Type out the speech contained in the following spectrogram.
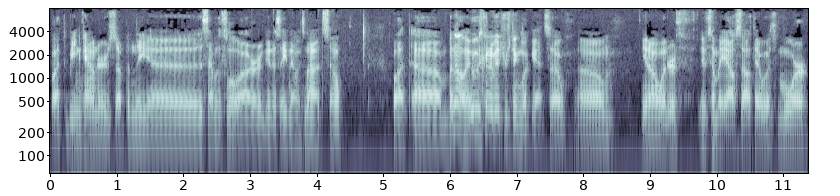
but the bean counters up in the uh, seventh floor are going to say no, it's not. So, but um, but no, it was kind of interesting to look at. So, um, you know, I wonder if if somebody else out there with more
